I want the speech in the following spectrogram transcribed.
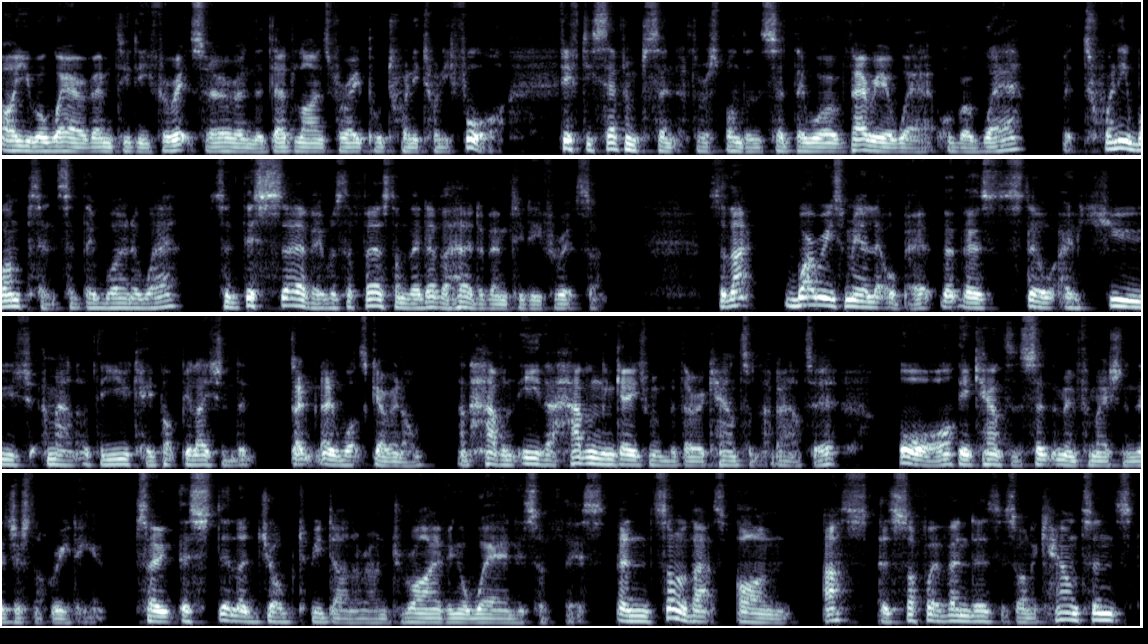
Are you aware of MTD for ITSA and the deadlines for April 2024? 57% of the respondents said they were very aware or aware, but 21% said they weren't aware. So, this survey was the first time they'd ever heard of MTD for ITSA. So, that worries me a little bit that there's still a huge amount of the UK population that don't know what's going on and haven't either had an engagement with their accountant about it or the accountant sent them information and they're just not reading it. So there's still a job to be done around driving awareness of this. And some of that's on us as software vendors, it's on accountants,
